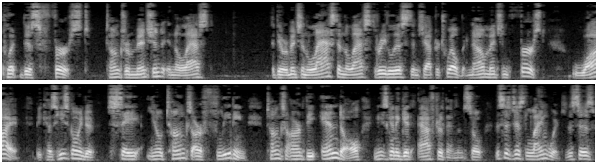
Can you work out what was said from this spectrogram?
put this first. Tongues are mentioned in the last they were mentioned last in the last three lists in chapter 12, but now mentioned first. Why? Because he's going to say, you know, tongues are fleeting. Tongues aren't the end all, and he's going to get after them. And so this is just language. This is,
